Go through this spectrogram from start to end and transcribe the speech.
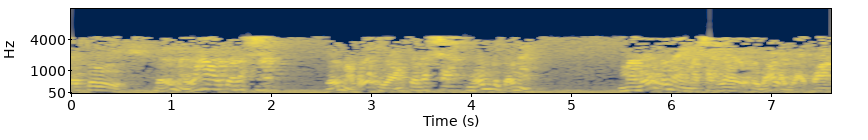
để chùi để mà lau cho nó sạch, để mà quét dọn cho nó sạch bốn cái chỗ này. Mà bốn chỗ này mà sạch rồi thì đó là giải thoát.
